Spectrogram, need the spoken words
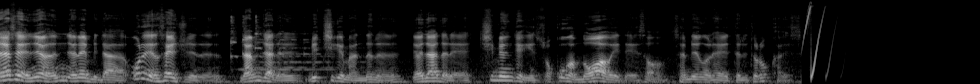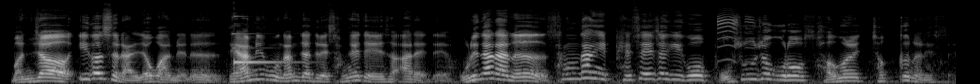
안녕하세요. 연, 연애입니다. 오늘 영상의 주제는 남자를 미치게 만드는 여자들의 치명적인 속궁합 노하우에 대해서 설명을 해드리도록 하겠습니다. 먼저 이것을 알려고 하면은 대한민국 남자들의 성에 대해서 알아야 돼요. 우리나라는 상당히 폐쇄적이고 보수적으로 성을 접근을 했어요.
